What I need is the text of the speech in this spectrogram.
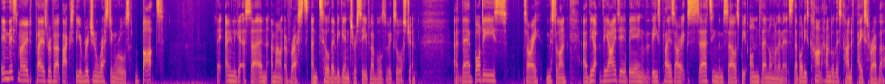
in this mode, players revert back to the original resting rules, but they only get a certain amount of rests until they begin to receive levels of exhaustion. Uh, their bodies Sorry, Mr. Line. Uh, the the idea being that these players are exerting themselves beyond their normal limits. Their bodies can't handle this kind of pace forever.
